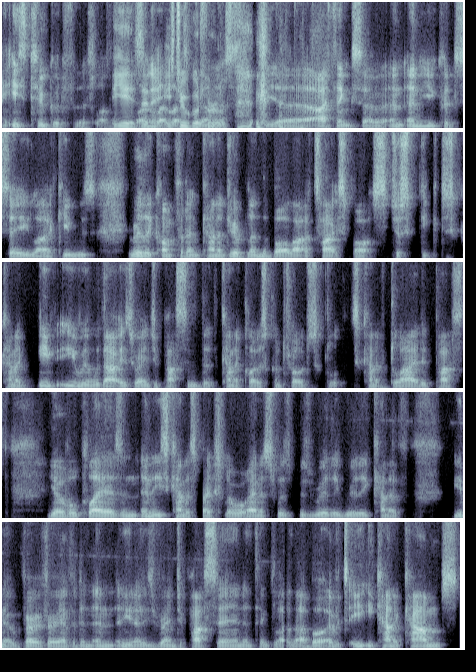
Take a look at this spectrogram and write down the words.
he's too good for this level. He is, isn't it? He's too good for us. yeah, I think so. And and you could see like he was really confident, kind of dribbling the ball out of tight spots, just just kind of even without his range of passing, that kind of close control, just, just kind of glided past Yeovil players, and and his kind of special awareness was was really really kind of you know very very evident, and you know his range of passing and things like that. But every, he, he kind of calms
